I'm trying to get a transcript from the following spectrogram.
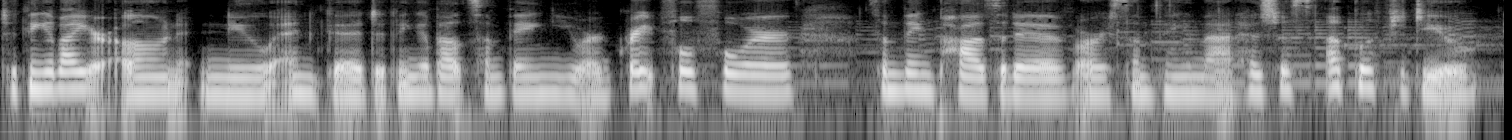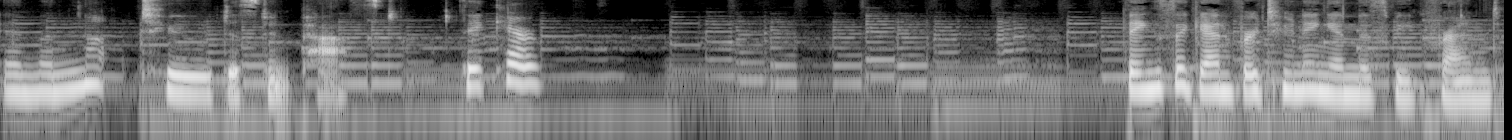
to think about your own new and good, to think about something you are grateful for, something positive, or something that has just uplifted you in the not too distant past. Take care. Thanks again for tuning in this week, friend.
